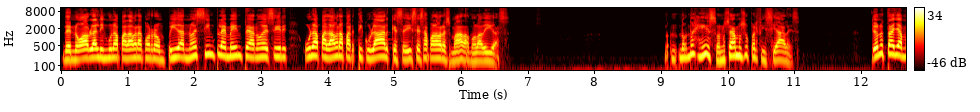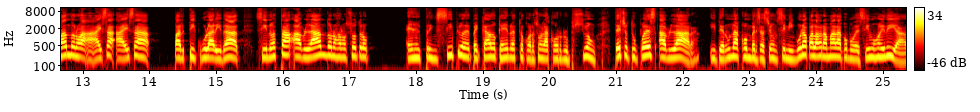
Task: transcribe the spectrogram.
de no hablar ninguna palabra corrompida, no es simplemente a no decir una palabra particular que se dice esa palabra es mala, no la digas. No, no, es eso, no seamos superficiales. Dios no está llamándonos a esa, a esa particularidad, sino está hablándonos a nosotros en el principio de pecado que hay en nuestro corazón, la corrupción. De hecho, tú puedes hablar y tener una conversación sin ninguna palabra mala, como decimos hoy día,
